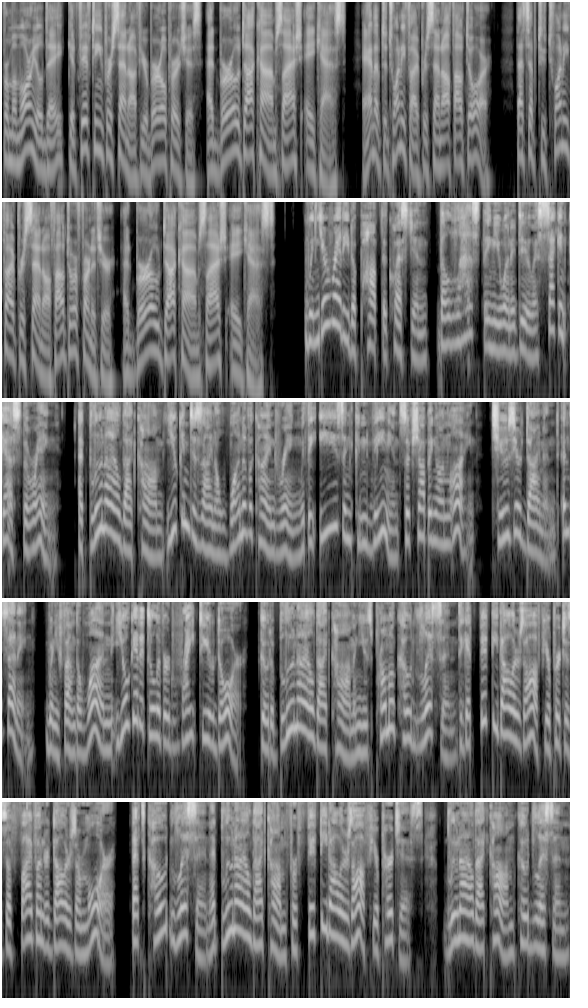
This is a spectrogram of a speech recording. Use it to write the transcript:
For Memorial Day, get 15% off your Burrow purchase at burrow.com slash ACAST and up to 25% off outdoor. That's up to 25% off outdoor furniture at burrow.com slash ACAST. When you're ready to pop the question, the last thing you want to do is second guess the ring. At Bluenile.com, you can design a one-of-a-kind ring with the ease and convenience of shopping online. Choose your diamond and setting. When you find the one, you'll get it delivered right to your door. Go to Bluenile.com and use promo code LISTEN to get $50 off your purchase of $500 or more. That's code LISTEN at Bluenile.com for $50 off your purchase. Bluenile.com code LISTEN.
